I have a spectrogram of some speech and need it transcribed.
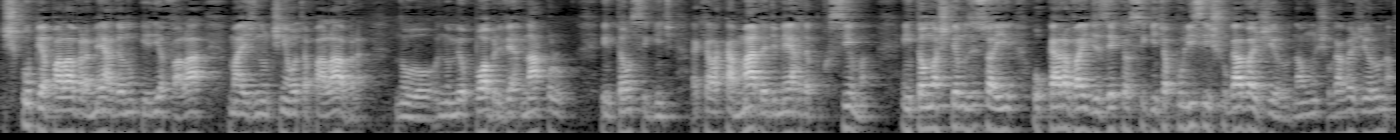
Desculpe a palavra merda, eu não queria falar, mas não tinha outra palavra no, no meu pobre vernáculo. Então é o seguinte, aquela camada de merda por cima. Então nós temos isso aí, o cara vai dizer que é o seguinte, a polícia enxugava gelo. Não, não enxugava gelo não.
